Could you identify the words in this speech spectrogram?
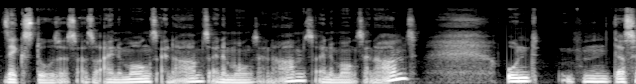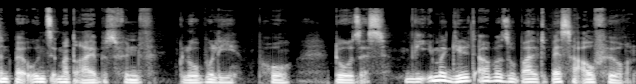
sechs Dosis. Also eine morgens, eine abends, eine morgens, eine abends, eine morgens, eine abends. Und hm, das sind bei uns immer drei bis fünf Globuli pro Dosis. Wie immer gilt aber, sobald besser aufhören.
